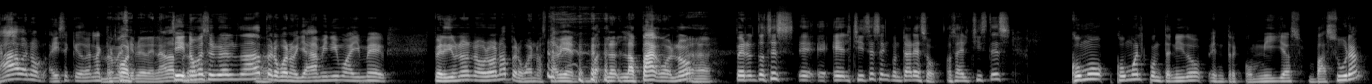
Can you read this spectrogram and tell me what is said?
ah, bueno, ahí se quedó en la no No me sirvió de nada. Sí, no me sirvió de nada, pero bueno, ya mínimo ahí me perdí una neurona, pero bueno, está bien, la, pago, ¿no? Pero entonces, eh, eh, el chiste es encontrar eso. O sea, el chiste es cómo, cómo el contenido, entre comillas, basura,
